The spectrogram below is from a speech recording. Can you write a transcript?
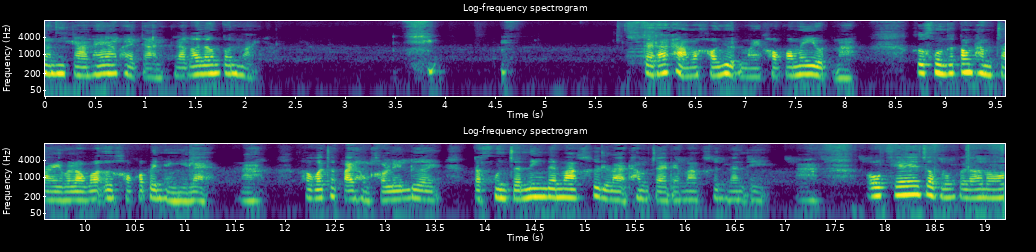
จะมีการให้อภัยกัน แล้วก็เริ่มต้นใหม่ แต่ถ้าถามว่าเขาหยุดไหมเขาก็ไม่หยุดนะคือคุณก็ต้องทำใจไว้แล้วว่า เออเขาก็เป็นอย่างนี้แหละนะเขาก็จะไปของเขาเรื่อยๆ แต่คุณจะนิ่งได้มากขึ้นและทำใจได้มากขึ้นนั่นเองนะโอเค จบลงไปแล้วเนาะ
